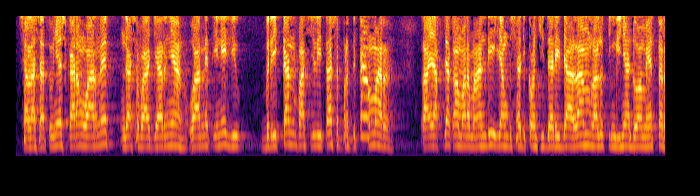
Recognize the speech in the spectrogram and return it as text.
Salah satunya sekarang warnet nggak sewajarnya. Warnet ini diberikan fasilitas seperti kamar, layaknya kamar mandi yang bisa dikunci dari dalam lalu tingginya 2 meter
